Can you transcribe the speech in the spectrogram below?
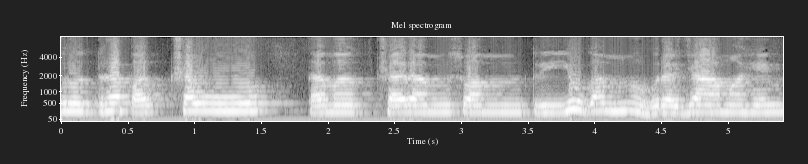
वृध्रपक्षौ तमक्षरम् स्वम् त्रियुगम् व्रजामहे।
